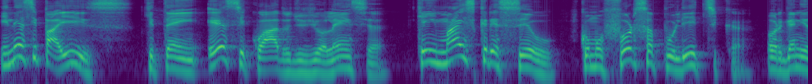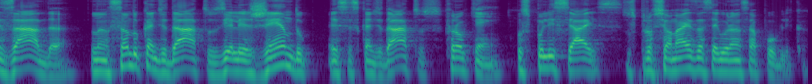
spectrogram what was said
E nesse país que tem esse quadro de violência, quem mais cresceu como força política organizada, lançando candidatos e elegendo esses candidatos foram quem? Os policiais, os profissionais da segurança pública.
